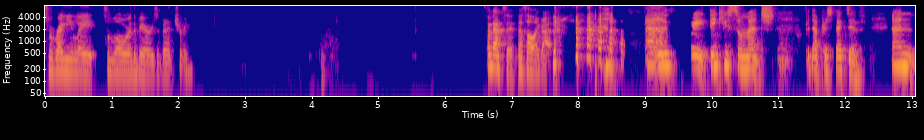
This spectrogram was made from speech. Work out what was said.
to regulate to lower the barriers of entry. And that's it. That's all I got. that was great. Thank you so much for that perspective. And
